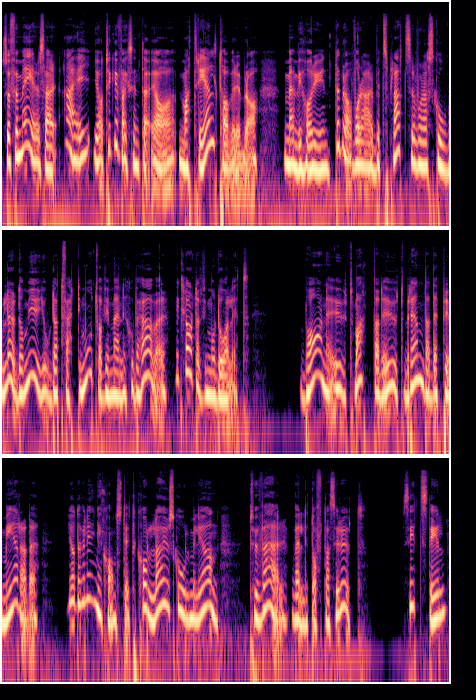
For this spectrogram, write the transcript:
Så för mig är det så här, nej, jag tycker faktiskt inte, ja, materiellt har vi det bra, men vi har det ju inte bra. Våra arbetsplatser och våra skolor, de är ju gjorda tvärt vad vi människor behöver. Det är klart att vi mår dåligt. Barn är utmattade, utbrända, deprimerade. Ja, det är väl inget konstigt. Kolla hur skolmiljön tyvärr väldigt ofta ser ut. Sitt still,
